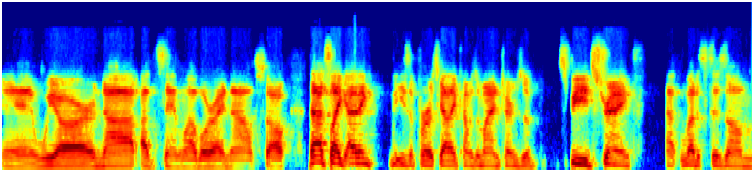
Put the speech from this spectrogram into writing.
and we are not at the same level right now. So that's like, I think he's the first guy that comes to mind in terms of speed, strength, athleticism,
